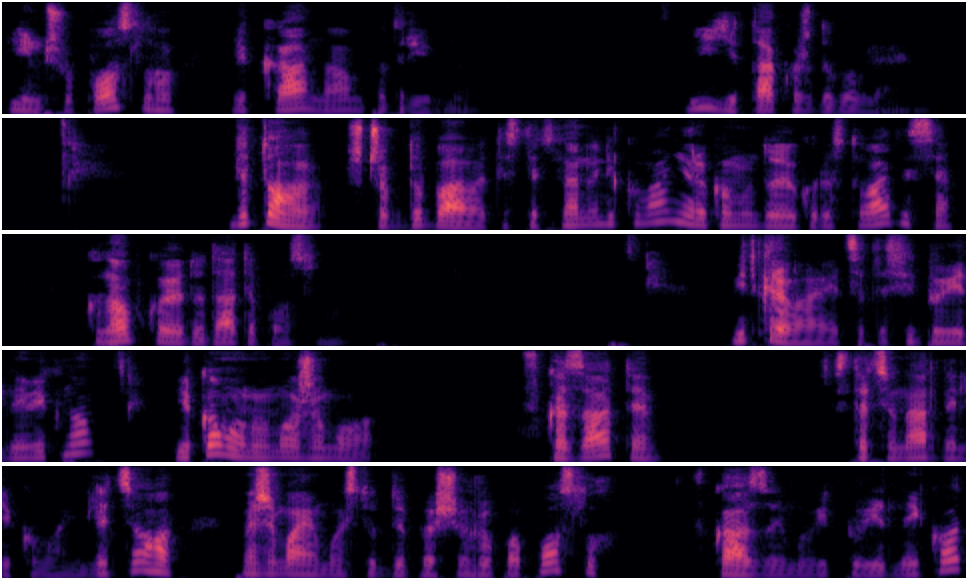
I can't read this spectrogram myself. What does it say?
іншу послугу, яка нам потрібна. І її також додаємо. Для того, щоб додати стаціонарне лікування, рекомендую користуватися кнопкою Додати послугу. Відкривається відповідне вікно, в якому ми можемо вказати стаціонарне лікування. Для цього нажимаємо ось тут, де пише група послуг, вказуємо відповідний код,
